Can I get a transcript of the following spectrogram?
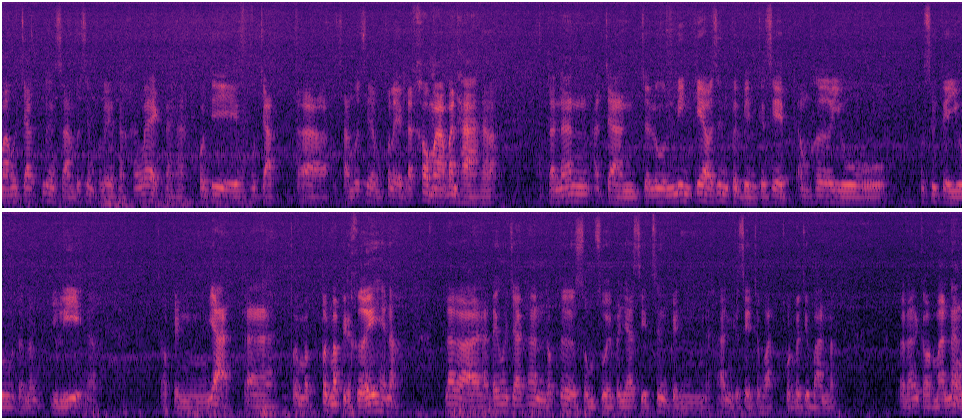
มารู้จักเรื่องสารโพแทสเซียมโคเลตนะครั้งแรกนะฮะคนที่รู้จักอ่าสารโพแทสเซียมโคเลตแล้วเข้ามาบ้านทานะครับตอนนั้นอาจารย์จรูนมิ่งแก้ว ซึ่งเป็นเป็นเกษตรอำเภออยู่รู้สึกจะอยู่ตอนนั้นอยู่ลีนะก็เป็นญาติอ่าเพิ่นมาเพิ่นมาเป็นเคยเนาะแล้วก็ได้รู้จักท่านดรสมสวยปัญญาสิทธิ์ซึ่งเป็นท่านเกษตรจังหวัดคนปัจจุบันเนาะ ตอนนั้นก็มานั่ง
